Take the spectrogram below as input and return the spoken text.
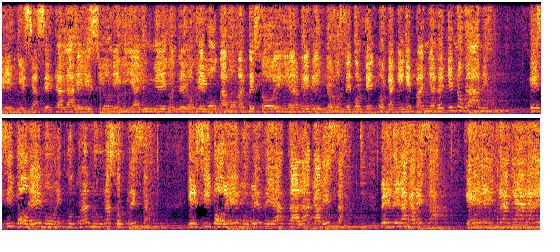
Es que se acercan las elecciones y hay un miedo entre los que votamos al PSOE y al PP. Yo no sé por qué, porque aquí en España no hay quien nos gane. Que si podemos encontrarnos una sorpresa que si podemos verde hasta la cabeza, verde la cabeza, que le entran ganas de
